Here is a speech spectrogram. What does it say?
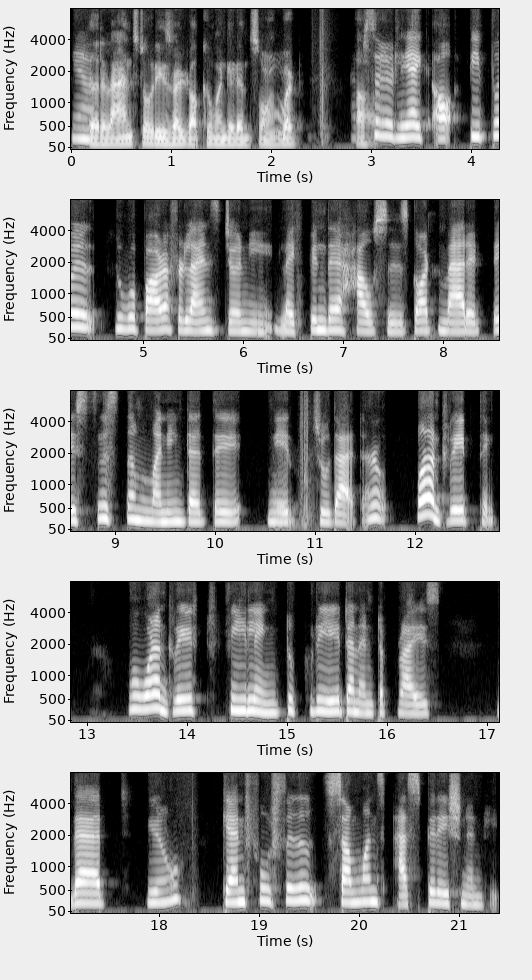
Yeah. the Reliance story is well documented and so on. Yeah. But Absolutely. Like all, people who were part of Reliance journey, like in their houses, got married. This is the money that they made through that. I know, what a great thing. What a great feeling to create an enterprise that, you know, can fulfill someone's aspiration and dream.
